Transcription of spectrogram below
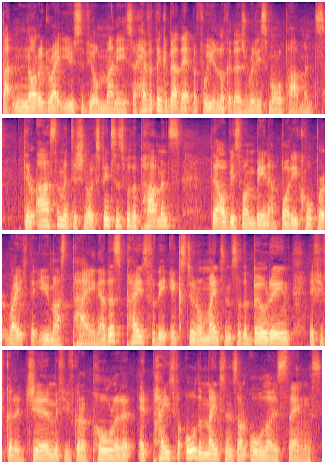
but not a great use of your money. So have a think about that before you look at those really small apartments. There are some additional expenses with apartments, the obvious one being a body corporate rate that you must pay. Now this pays for the external maintenance of the building, if you've got a gym, if you've got a pool, it, it pays for all the maintenance on all those things.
